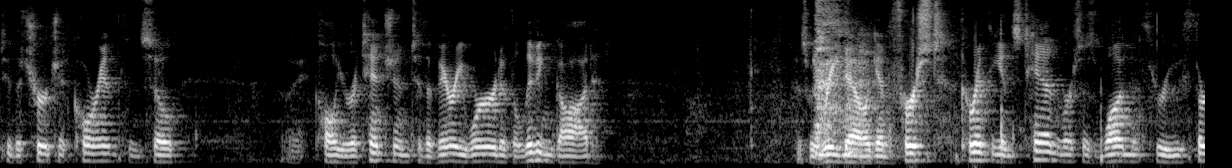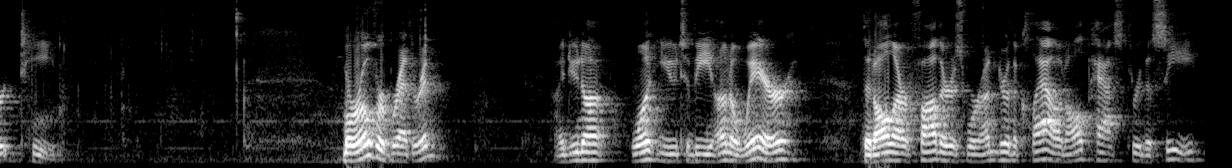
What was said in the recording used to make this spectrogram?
to the church at Corinth. And so I call your attention to the very word of the living God as we read now again 1 Corinthians 10, verses 1 through 13. Moreover, brethren, I do not want you to be unaware that all our fathers were under the cloud, all passed through the sea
